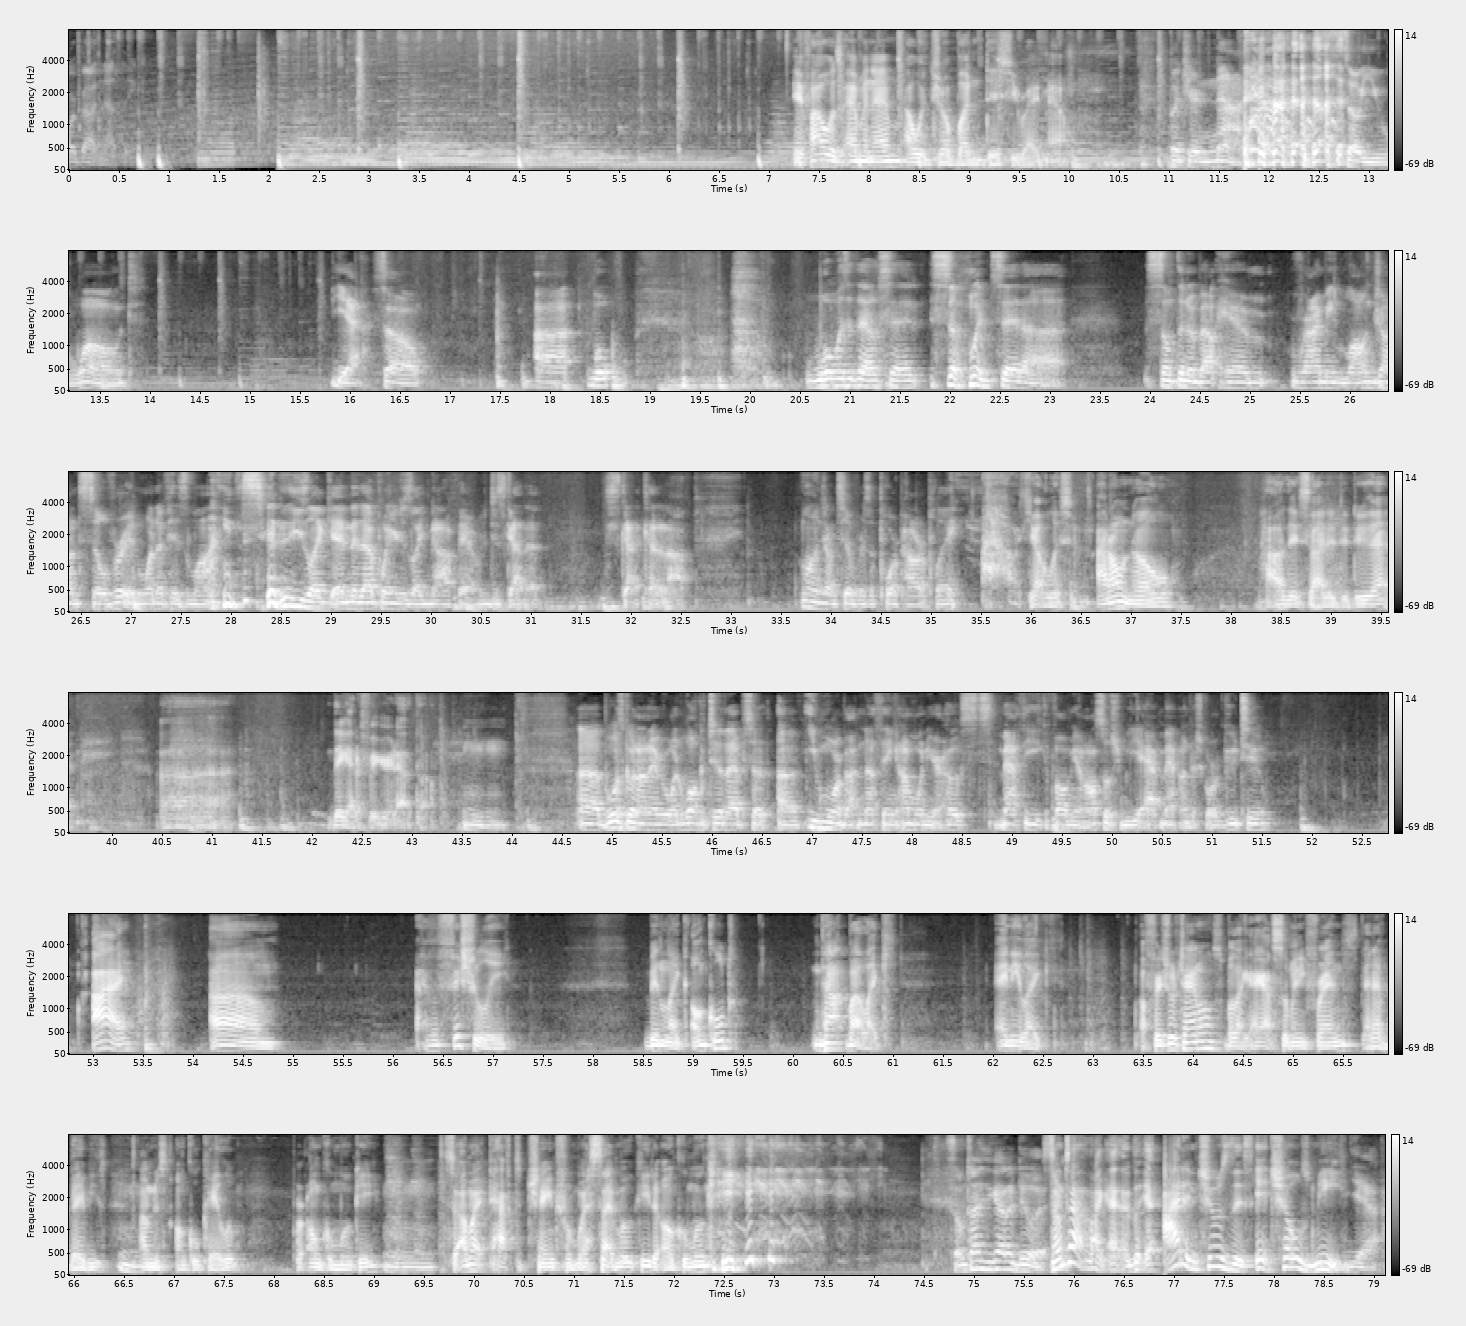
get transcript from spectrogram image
more about nothing. If I was Eminem, I would Joe Budden dish you right now. but you're not, so you won't. Yeah. So, uh, well, what was it that was said? Someone said uh, something about him rhyming Long John Silver in one of his lines, and he's like, and at that point, you're just like, nah, fam, we just gotta, just gotta cut it off. Long John Silver is a poor power play. Yo, listen, I don't know how they decided to do that. Uh, they got to figure it out, though. Uh, but what's going on, everyone? Welcome to another episode of Even More About Nothing. I'm one of your hosts, Matthew. You can follow me on all social media at Matt underscore Gutu. I um I have officially been like uncled, not by like any like official channels, but like I got so many friends that have babies. I'm just Uncle Caleb or Uncle Mookie. So I might have to change from Westside Mookie to Uncle Mookie. Sometimes you got to do it. Sometimes like I, I didn't choose this; it chose me. Yeah.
